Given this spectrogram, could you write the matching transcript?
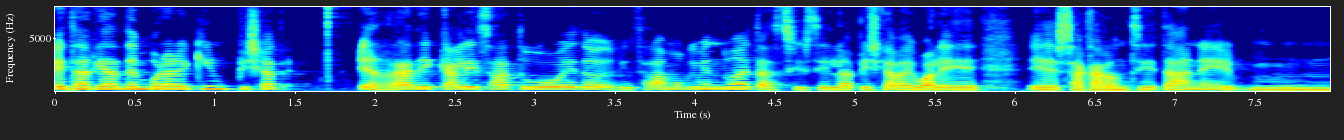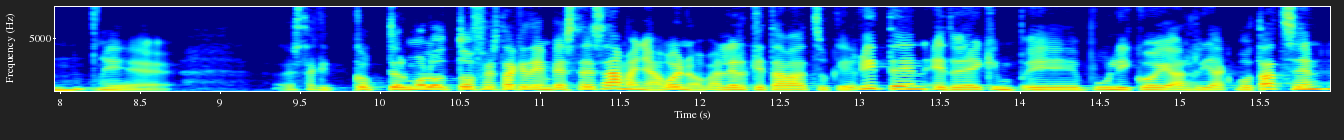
Eta gara denborarekin pixkat erradikalizatu edo egitzala mugimendua eta zizela pixka ba igual e, e, sakarrontzietan e, mm, e, ez dakit, koktel molotov ez dakit beste eza, baina, bueno, balerketa batzuk egiten, edo ekin e, publikoi harriak botatzen,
